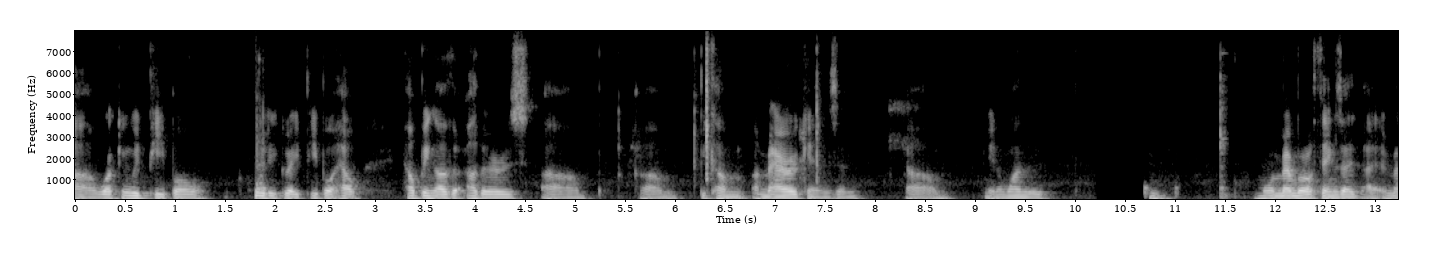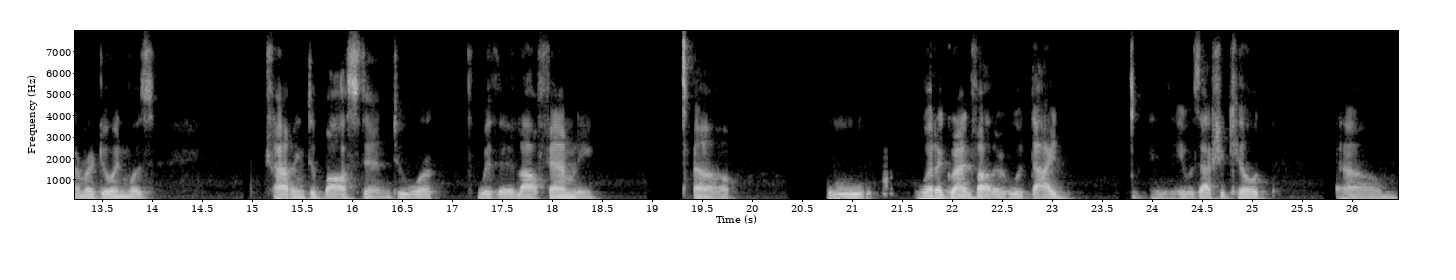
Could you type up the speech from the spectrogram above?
uh, working with people, really great people, help helping other others um, um, become Americans. And um, you know, one of the more memorable things I, I, remember doing was traveling to Boston to work with the Lao family uh, who who had a grandfather who had died. He was actually killed um,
